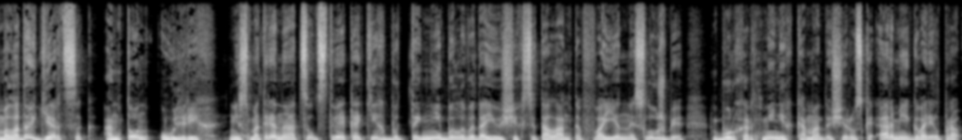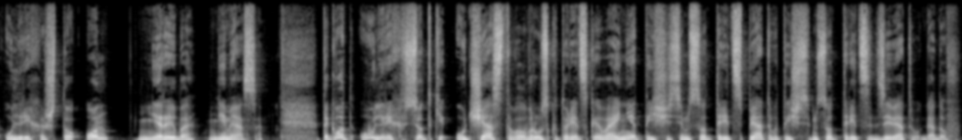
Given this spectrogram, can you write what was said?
Молодой герцог Антон Ульрих, несмотря на отсутствие каких бы то ни было выдающихся талантов в военной службе, Бурхард Миних, командующий русской армией, говорил про Ульриха, что он ни рыба, ни мясо. Так вот, Ульрих все-таки участвовал в русско-турецкой войне 1735-1739 годов.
